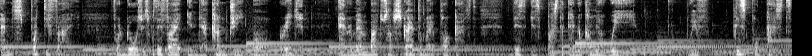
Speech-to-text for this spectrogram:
and Spotify for those who Spotify in their country or region. And remember to subscribe to my podcast this is Pastor Edo coming your way with this podcast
